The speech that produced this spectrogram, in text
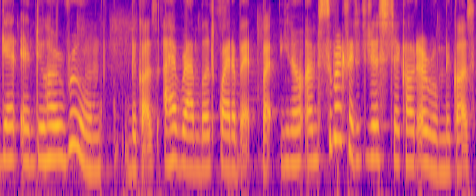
get into her room because I have rambled quite a bit. But you know I'm super excited to just check out her room because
